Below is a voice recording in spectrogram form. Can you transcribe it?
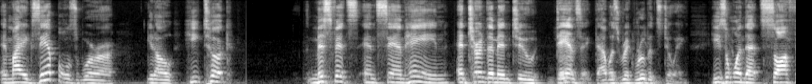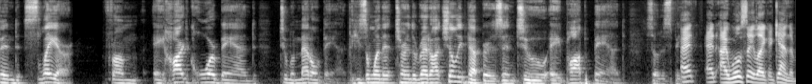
And my examples were, you know, he took Misfits and Samhain and turned them into Danzig. That was Rick Rubin's doing. He's the one that softened Slayer from a hardcore band to a metal band. He's the one that turned the Red Hot Chili Peppers into a pop band, so to speak. And and I will say, like again, the,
